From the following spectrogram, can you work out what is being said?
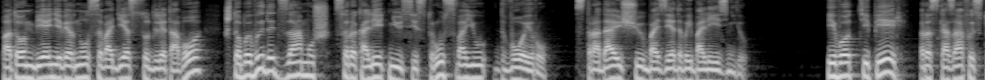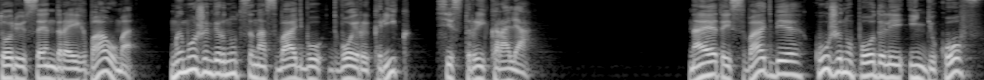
Потом Беня вернулся в Одессу для того, чтобы выдать замуж сорокалетнюю сестру свою Двойру, страдающую базедовой болезнью. И вот теперь, рассказав историю Сендера Ихбаума, мы можем вернуться на свадьбу Двойры Крик, сестры короля. На этой свадьбе к ужину подали индюков,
